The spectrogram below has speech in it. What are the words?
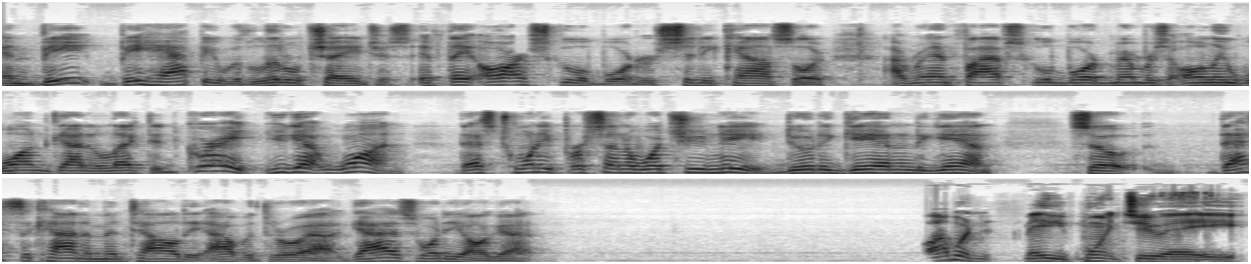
And be be happy with little changes. If they are school board or city council, or I ran five school board members, only one got elected. Great, you got one. That's 20% of what you need. Do it again and again. So that's the kind of mentality I would throw out. Guys, what do y'all got? I would maybe point to a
